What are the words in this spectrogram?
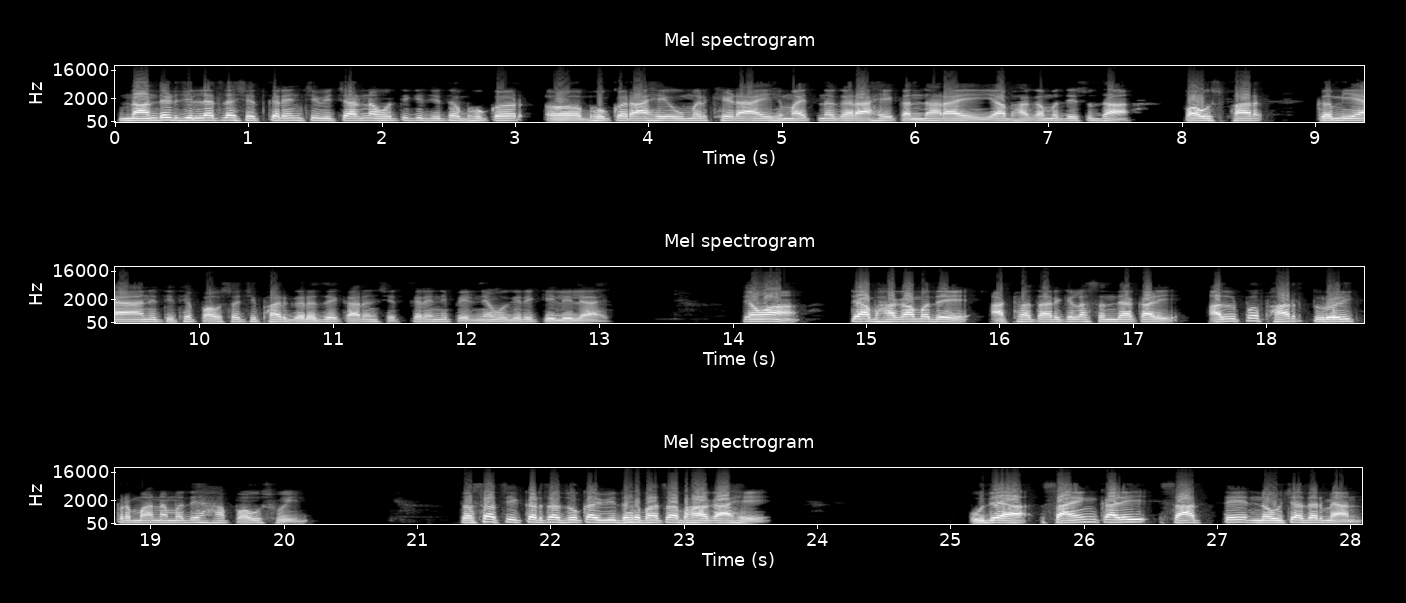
नांदेड जिल्ह्यातल्या शेतकऱ्यांची विचारणा होती की जिथं भोकर भोकर आहे उमरखेड आहे हिमायतनगर आहे कंधार आहे या भागामध्ये सुद्धा पाऊस फार कमी आहे आणि तिथे पावसाची फार गरज आहे कारण शेतकऱ्यांनी पेरण्या वगैरे केलेल्या आहेत. तेव्हा त्या भागामध्ये अठरा तारखेला संध्याकाळी अल्प फार तुरळक प्रमाणामध्ये हा पाऊस होईल. तसाच इकडचा जो काही विदर्भाचा भाग आहे उद्या सायंकाळी सात ते नऊच्या दरम्यान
